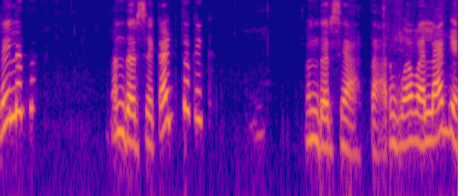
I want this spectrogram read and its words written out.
લઈ લે તો. અંદર છે, કાઢ તો કંઈક. અંદર છે, આ તારું વાવા લાગે.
